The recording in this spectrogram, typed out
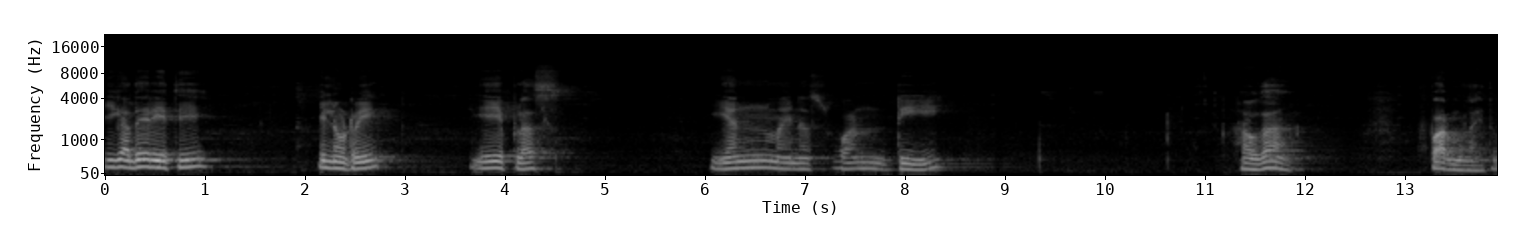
ಈಗ ಅದೇ ರೀತಿ, ಇಲ್ಲಿ ನೋಡ್ರಿ a plus n minus one d ಹೌದಾ? ಫಾರ್ಮುಲಾ ಇದು.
